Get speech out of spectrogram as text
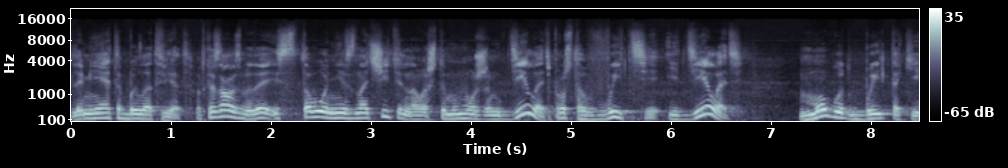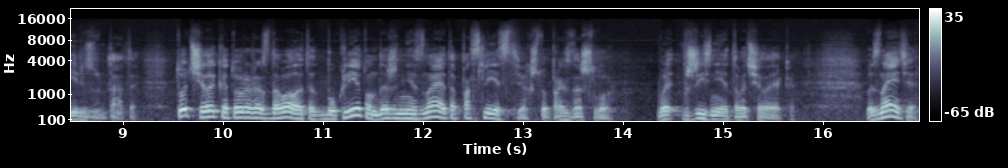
Для меня это был ответ. Вот казалось бы, да, из того незначительного, что мы можем делать, просто выйти и делать, могут быть такие результаты. Тот человек, который раздавал этот буклет, он даже не знает о последствиях, что произошло в, в жизни этого человека. Вы знаете,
